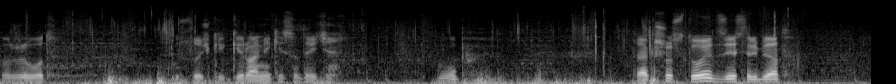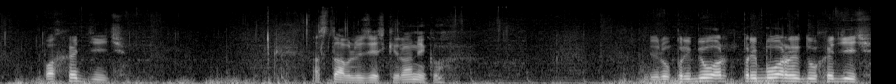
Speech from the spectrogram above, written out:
Тоже вот кусочки керамики, смотрите. Оп. Так что стоит здесь, ребят, походить. Оставлю здесь керамику. Беру прибор, прибор, иду ходить.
